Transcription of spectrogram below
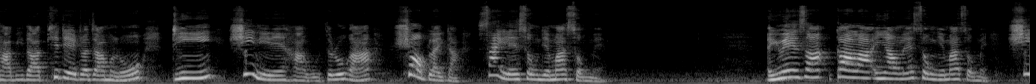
ထားပြီးသားဖြစ်တဲ့အတွက်ကြောင့်မလို့ဒီရှိနေတဲ့ဟာကိုသူတို့က short လိုက်တာ site လဲစုံကြမှာစုံမယ် အရွယ်အစားကာလာအယောင်လဲစုံရင်မှစုံမယ်ရှိ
